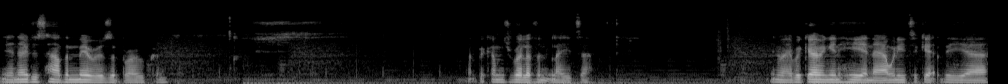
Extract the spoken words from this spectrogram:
Yeah, notice how the mirrors are broken. That becomes relevant later. Anyway, we're going in here now. We need to get the uh,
